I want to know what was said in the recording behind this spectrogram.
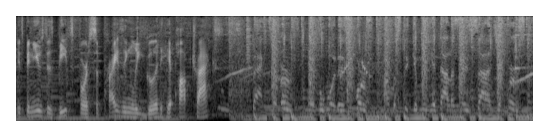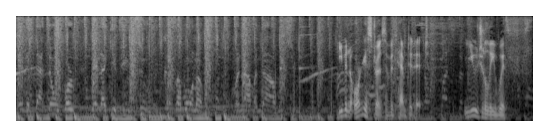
It's been used as beats for surprisingly good hip hop tracks. Even orchestras have attempted it, usually with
